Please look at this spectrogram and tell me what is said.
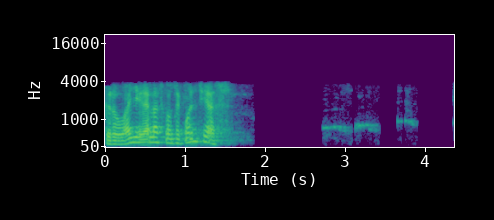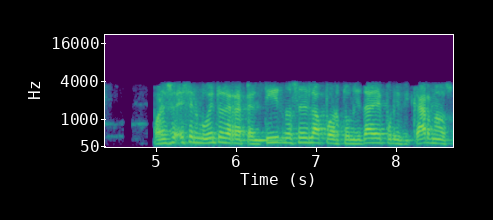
pero va a llegar las consecuencias. Por eso es el momento de arrepentirnos, es la oportunidad de purificarnos,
